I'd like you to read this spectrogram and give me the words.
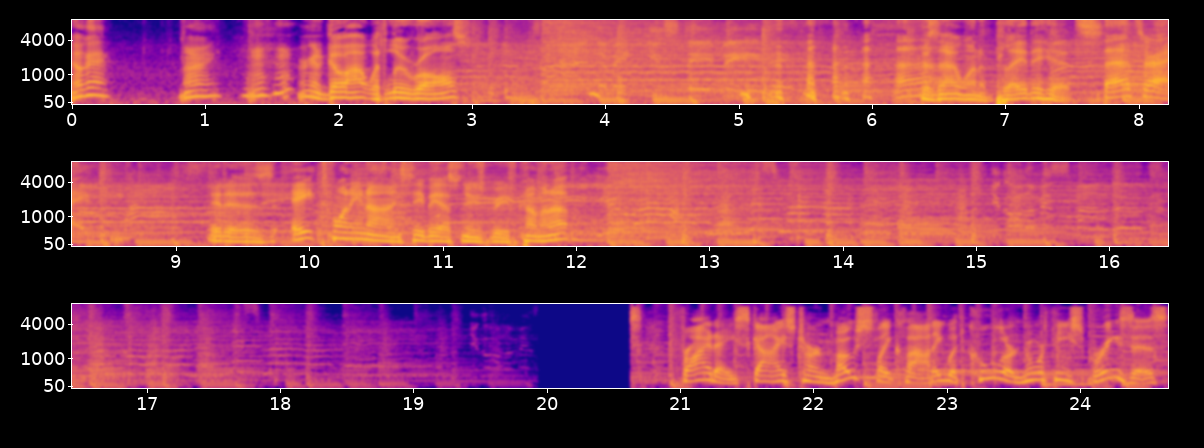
Okay. All right. Mm-hmm. We're going to go out with Lou Rawls Trying to make you stay, baby. because I want to play the hits. That's right. It is 829 CBS News Brief coming up. Friday, skies turn mostly cloudy with cooler northeast breezes.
